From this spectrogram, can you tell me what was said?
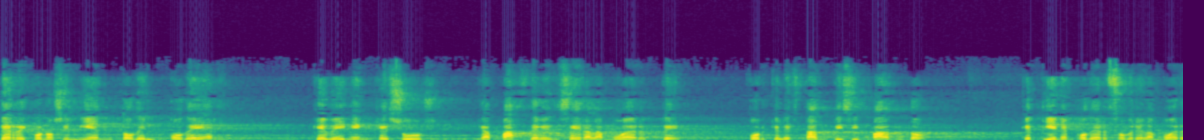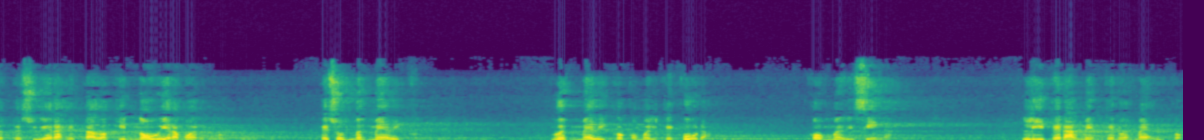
de reconocimiento del poder que ven en Jesús capaz de vencer a la muerte, porque le está anticipando que tiene poder sobre la muerte. Si hubieras estado aquí, no hubiera muerto. Jesús no es médico, no es médico como el que cura con medicina. Literalmente no es médico.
